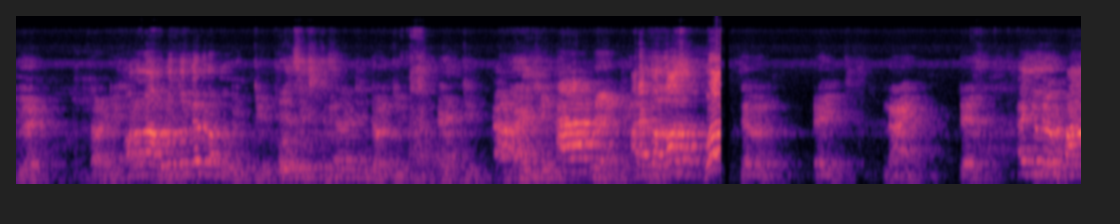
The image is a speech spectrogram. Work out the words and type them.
Twelve, thirteen, না না ওগুলো ধরবে না তো fifteen, sixteen, seventeen, eighteen, nineteen, আর একবার last one seven, eight, nine, ten, এই জিওগ্রাফি পা না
